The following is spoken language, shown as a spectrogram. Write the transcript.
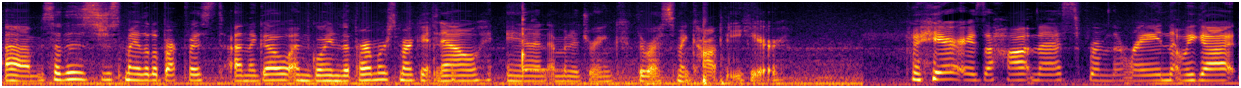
Um, so this is just my little breakfast on the go. I'm going to the farmer's market now and I'm gonna drink the rest of my coffee here. Here is a hot mess from the rain that we got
